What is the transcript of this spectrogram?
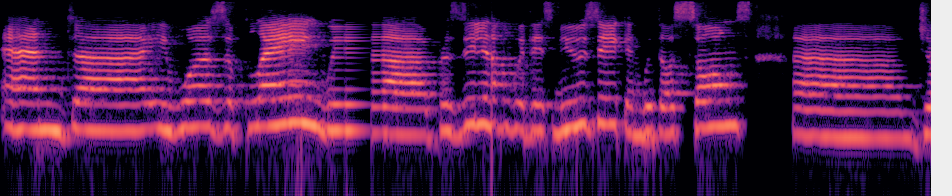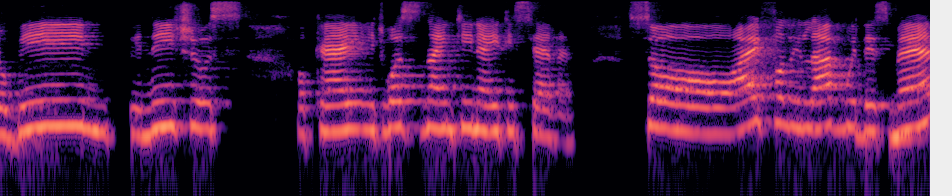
and uh, he was playing with uh, Brazilian with his music and with those songs, uh, Jobim, Vinicius. Okay, it was 1987. So I fell in love with this man,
